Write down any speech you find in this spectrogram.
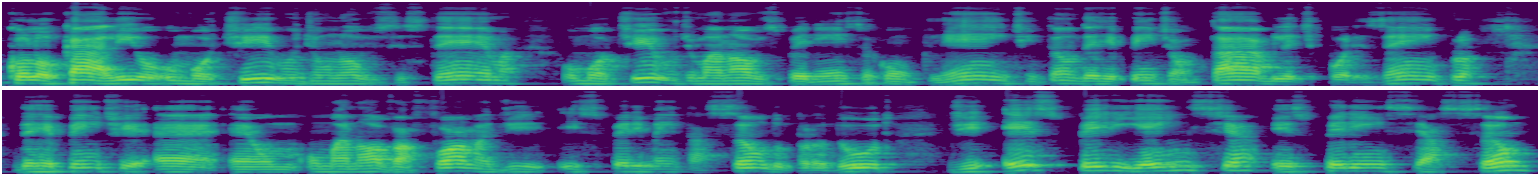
colocar ali o, motivo de um novo sistema, o motivo de uma nova experiência com o cliente. Então, de repente, é um tablet, por exemplo, de repente, é, é um, uma nova forma de experimentação do produto, de experiência, experienciação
